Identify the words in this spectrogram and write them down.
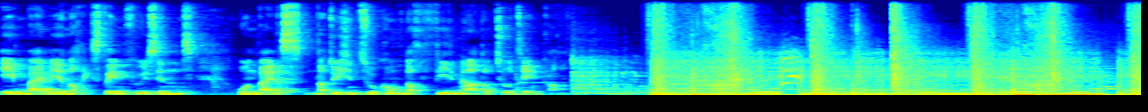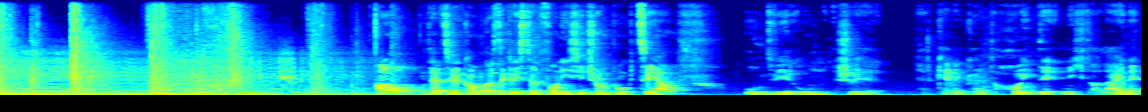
eben weil wir noch extrem früh sind und weil das natürlich in Zukunft noch viel mehr Adoption sehen kann. Hallo und herzlich willkommen, das ist der Christian von easyinsurance.ch und wie ihr unschwer erkennen könnt, heute nicht alleine.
